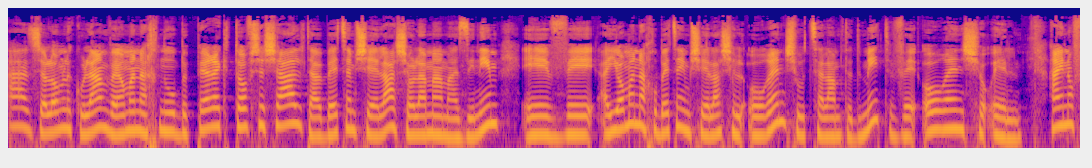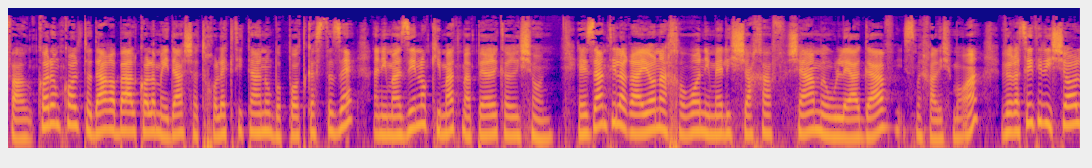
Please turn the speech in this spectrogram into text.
אז שלום לכולם, והיום אנחנו בפרק טוב ששאלת, בעצם שאלה שעולה מהמאזינים, אה, והיום אנחנו בעצם עם שאלה של אורן, שהוא צלם תדמית, ואורן שואל, היי נופר, קודם כל תודה רבה על כל המידע שאת חולקת איתנו בפודקאסט הזה, אני מאזין לו כמעט מהפרק הראשון. האזנתי לראיון האחרון עם אלי שחף, שהיה מעולה אגב, היא שמחה לשמוע, ורציתי לשאול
